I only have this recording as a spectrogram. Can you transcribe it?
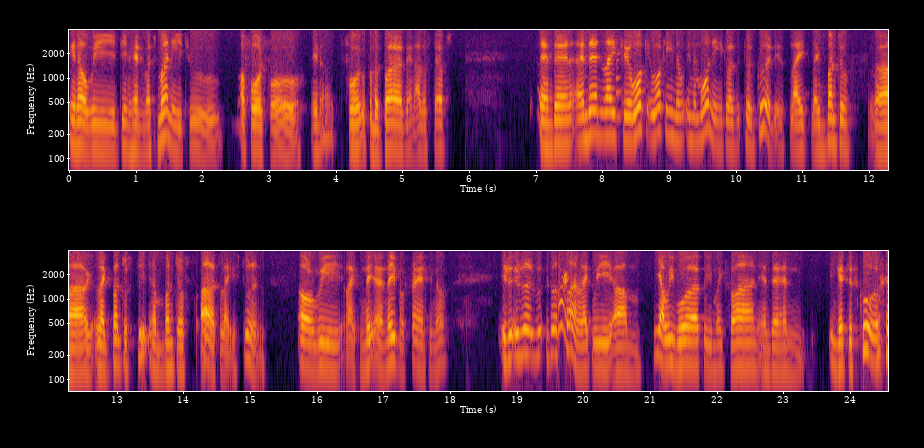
you know we didn't have much money to afford for you know for for the bus and other stuff. and then and then like uh, walking walking in the in the morning it was it was good. It's like like bunch of uh like bunch of a bunch of us like students or we like na- uh, neighbor friends you know. It it was it was fun. Like we um yeah we work we make fun and then get to school.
